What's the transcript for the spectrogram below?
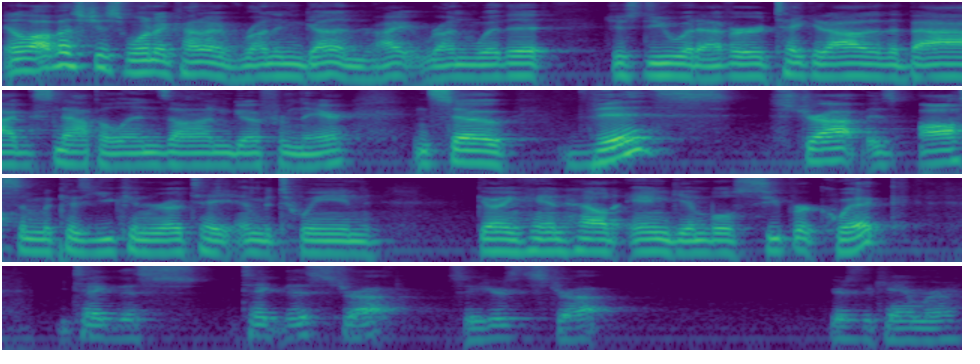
And a lot of us just want to kind of run and gun, right? Run with it, just do whatever, take it out of the bag, snap a lens on, go from there. And so this strap is awesome because you can rotate in between going handheld and gimbal super quick. You take this take this strap. So here's the strap. Here's the camera.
